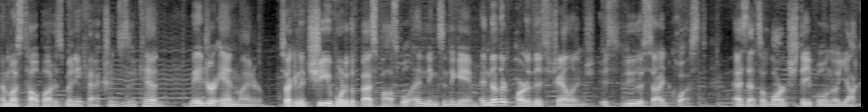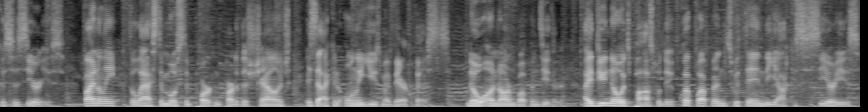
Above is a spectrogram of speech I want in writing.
I must help out as many factions as I can, major and minor, so I can achieve one of the best possible endings in the game. Another part of this challenge is to do the side quest, as that's a large staple in the Yakuza series. Finally, the last and most important part of this challenge is that I can only use my bare fists. No unarmed weapons either. I do know it's possible to equip weapons within the Yakuza series,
